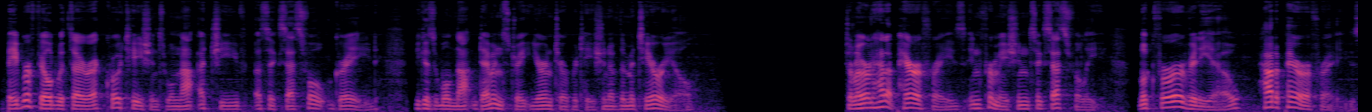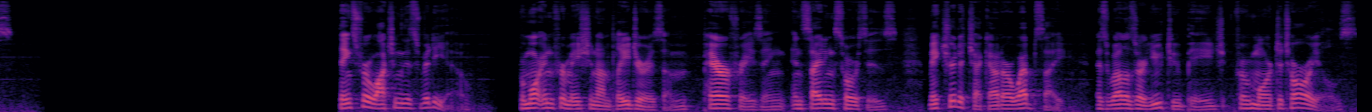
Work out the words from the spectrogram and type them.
Paper filled with direct quotations will not achieve a successful grade because it will not demonstrate your interpretation of the material. To learn how to paraphrase information successfully, look for our video, How to Paraphrase. Thanks for watching this video. For more information on plagiarism, paraphrasing, and citing sources, make sure to check out our website, as well as our YouTube page for more tutorials.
